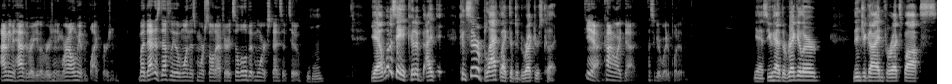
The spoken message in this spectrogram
I don't even have the regular version anymore. I only have the black version. But that is definitely the one that's more sought after. It's a little bit more expensive too. hmm Yeah, I want to say it could have. I consider Black like the director's cut. Yeah, kind of like that. That's a good way to put it. Yeah, so you had the regular Ninja Gaiden for Xbox,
